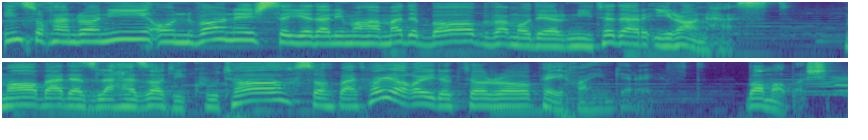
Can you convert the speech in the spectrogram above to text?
این سخنرانی عنوانش سید علی محمد باب و مدرنیته در ایران هست. ما بعد از لحظاتی کوتاه صحبت‌های آقای دکتر رو پی خواهیم گرفت. با ما باشید.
